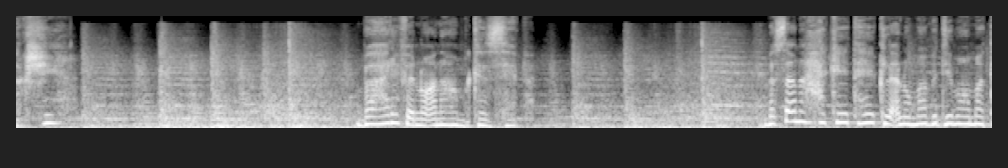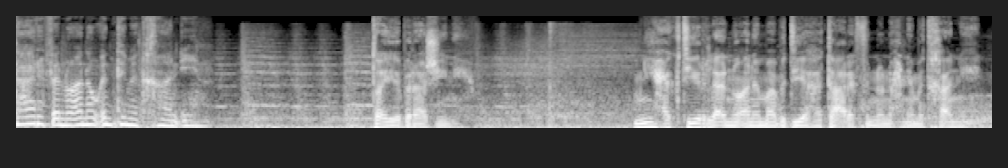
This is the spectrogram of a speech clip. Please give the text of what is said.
لاكشي بعرف إنه أنا عم كذب. بس أنا حكيت هيك لأنه ما بدي ماما تعرف إنه أنا وانت متخانقين. طيب راجيني. منيحة كتير لأنه أنا ما بدي إياها تعرف إنه نحن متخانقين.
